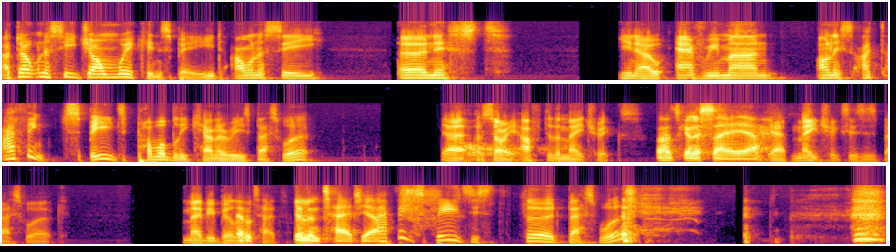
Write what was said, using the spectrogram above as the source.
I don't want to see John Wick in Speed. I want to see Ernest. You know, everyman. Honest, I, I think Speed's probably Reeves' best work. Uh, Sorry, after the Matrix. I was going to say, yeah, Yeah, Matrix is his best work. Maybe Bill Yeah, and Ted. Bill and Ted, yeah. I think Speed's his third best work.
